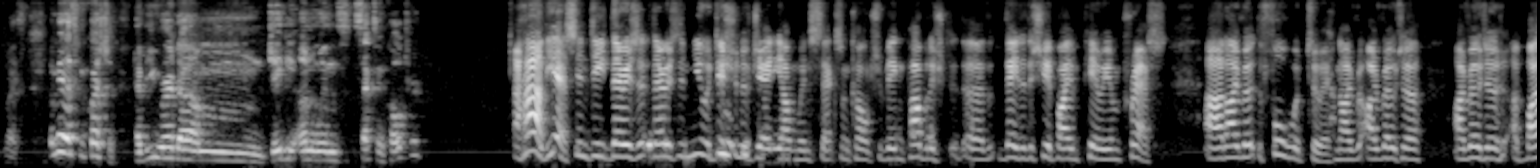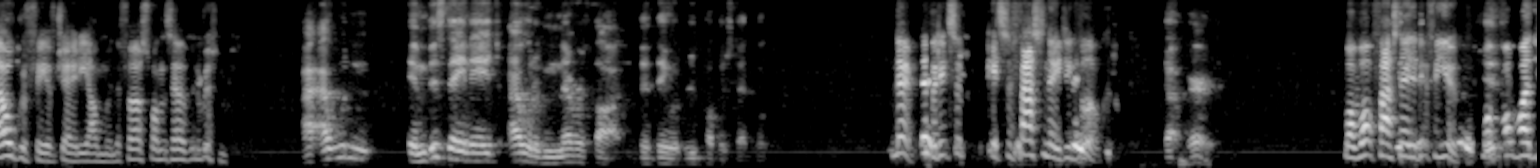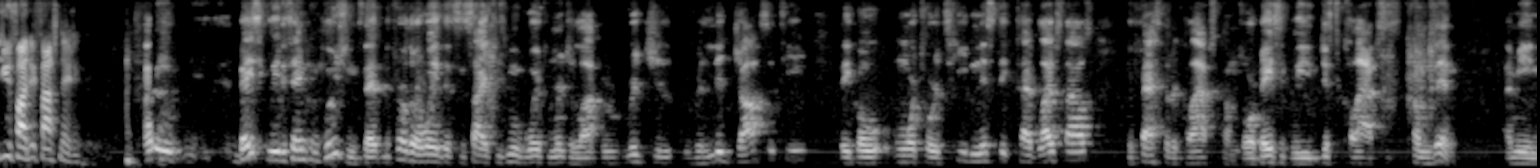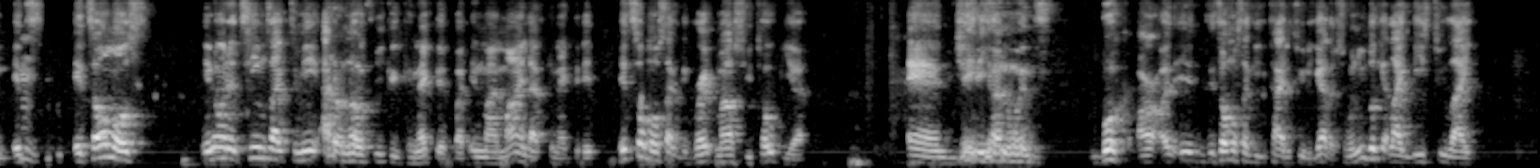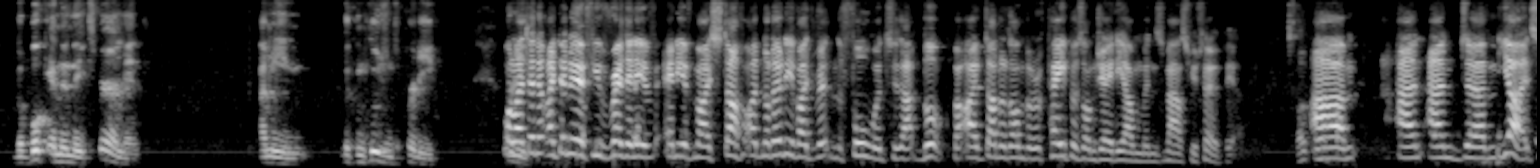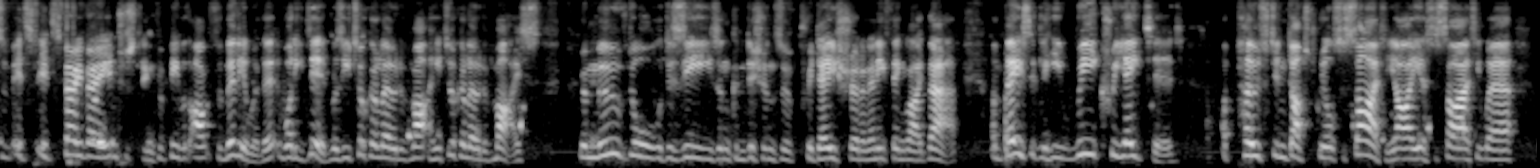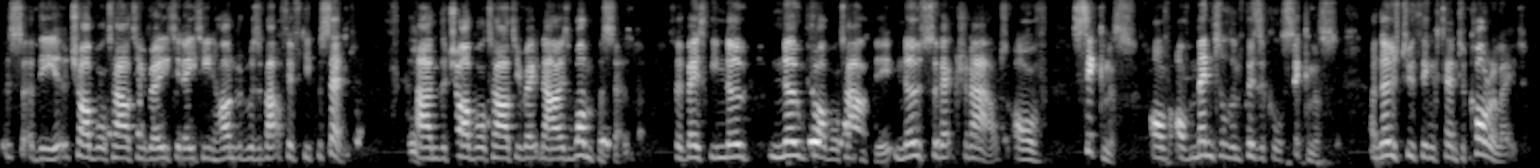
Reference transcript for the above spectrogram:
Nice. Let me ask you a question. Have you read um, J.D. Unwin's Sex and Culture? I have, yes, indeed. There is a, there is a new edition of J.D. Unwin's Sex and Culture being published uh, later this year by Imperium Press, and I wrote the forward to it, and I, I wrote a I wrote a, a biography of J.D. Unwin, the first one that's ever been written. I, I wouldn't, in this day and age, I would have never thought that they would republish that book. No, but it's a it's a fascinating book. Yeah, very. Well, what fascinated it for you? What, what, why did you find it fascinating? I mean, basically the same conclusions that the further away that societies move away from rigid, rigid, religiosity, they go more towards hedonistic type lifestyles, the faster the collapse comes, or basically just collapse comes in. I mean, it's mm. it's almost you know what it seems like to me. I don't know if you can connect it, but in my mind, I've connected it. It's almost like the Great Mouse Utopia and J.D. Unwin's book are. It's almost like you tie the two together. So when you look at like these two, like the book and then the experiment, I mean, the conclusions are pretty well, I don't know. I don't know if you've read any of any of my stuff. I, not only have I written the forward to that book, but I've done a number of papers on J.D. Unwin's Mouse Utopia. Okay. Um, and and um, yeah, it's it's it's very very interesting for people that aren't familiar with it. What he did was he took a load of he took a load of mice, removed all the disease and conditions of predation and anything like that, and basically he recreated a post-industrial society, i.e., a society where the child mortality rate in 1800 was about 50 percent and the child mortality rate now is one percent. So basically, no no child mortality, no selection out of sickness, of, of mental and physical sickness, and those two things tend to correlate.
